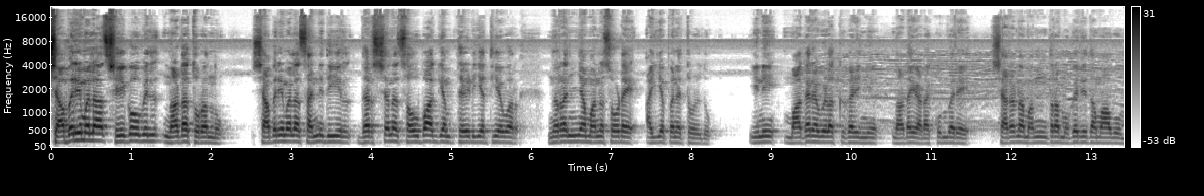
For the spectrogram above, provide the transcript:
ശബരിമല ശ്രീകോവിൽ നട തുറന്നു. ശബരിമല സന്നിധിയിൽ ദർശന സൗഭാഗ്യം തേടിയെത്തിയവർ നിറഞ്ഞ മനസ്സോടെ അയ്യപ്പനെ തൊഴുതു. ഇനി മകരവിളക്ക് കഴിഞ്ഞ് നടയടക്കും വരെ ശരണമന്ത്രമുഖരിതമാവും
